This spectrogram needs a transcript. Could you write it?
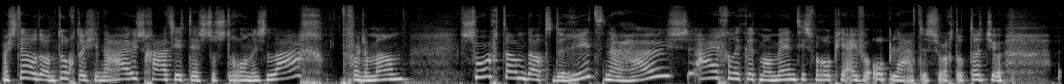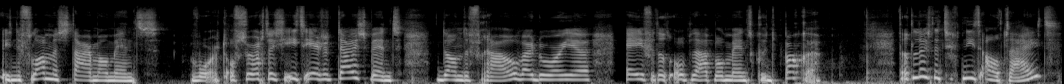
Maar stel dan toch dat je naar huis gaat, je testosteron is laag voor de man. Zorg dan dat de rit naar huis eigenlijk het moment is waarop je even oplaadt. Dus zorg dat dat je in de vlammenstaarmoment wordt. Of zorg dat je iets eerder thuis bent dan de vrouw, waardoor je even dat oplaadmoment kunt pakken. Dat lukt natuurlijk niet altijd.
